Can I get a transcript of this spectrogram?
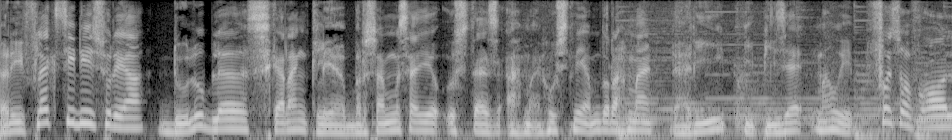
Refleksi di Suria dulu blur sekarang clear. Bersama saya Ustaz Ahmad Husni Abdul Rahman dari PPZ Mawib. First of all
